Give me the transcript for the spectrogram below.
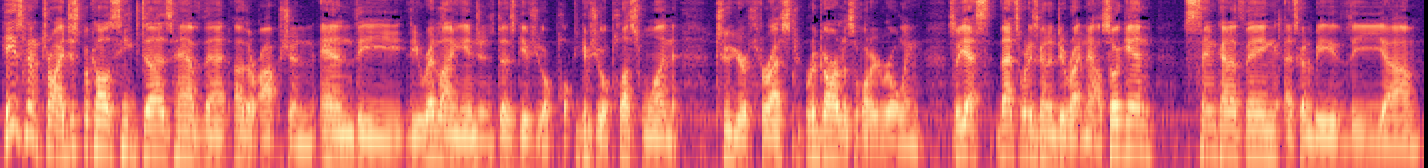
He's going to try just because he does have that other option, and the the redlining engines does gives you a gives you a plus one to your thrust, regardless of what you're rolling. So yes, that's what he's going to do right now. So again, same kind of thing. It's going to be the um,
